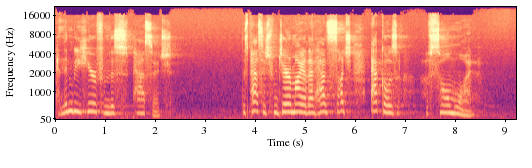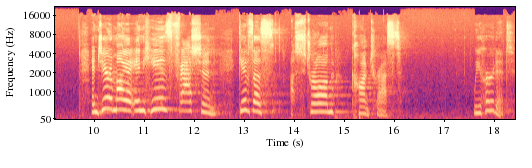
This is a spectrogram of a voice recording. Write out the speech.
And then we hear from this passage this passage from Jeremiah that has such echoes of Psalm 1. And Jeremiah, in his fashion, gives us a strong contrast. We heard it.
